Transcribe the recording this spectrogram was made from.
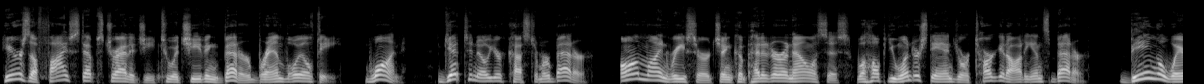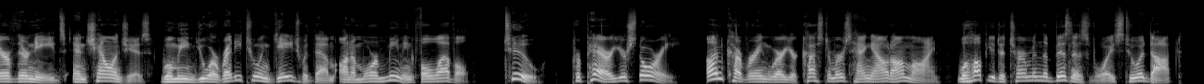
Here's a five step strategy to achieving better brand loyalty. 1. Get to know your customer better. Online research and competitor analysis will help you understand your target audience better. Being aware of their needs and challenges will mean you are ready to engage with them on a more meaningful level. 2. Prepare your story. Uncovering where your customers hang out online will help you determine the business voice to adopt,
